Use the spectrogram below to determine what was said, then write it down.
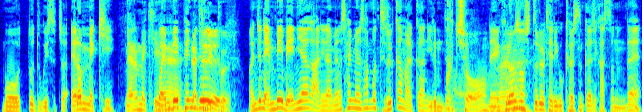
뭐 또 누구 있었죠? 에런 맥키. 에런 맥키. 뭐 NBA 팬들 래틀리프. 완전 NBA 매니아가 아니라면 살면서 한번 들을까 말까한 이름들. 그쵸. 네, 네. 그런 선수들을 데리고 결승까지 갔었는데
